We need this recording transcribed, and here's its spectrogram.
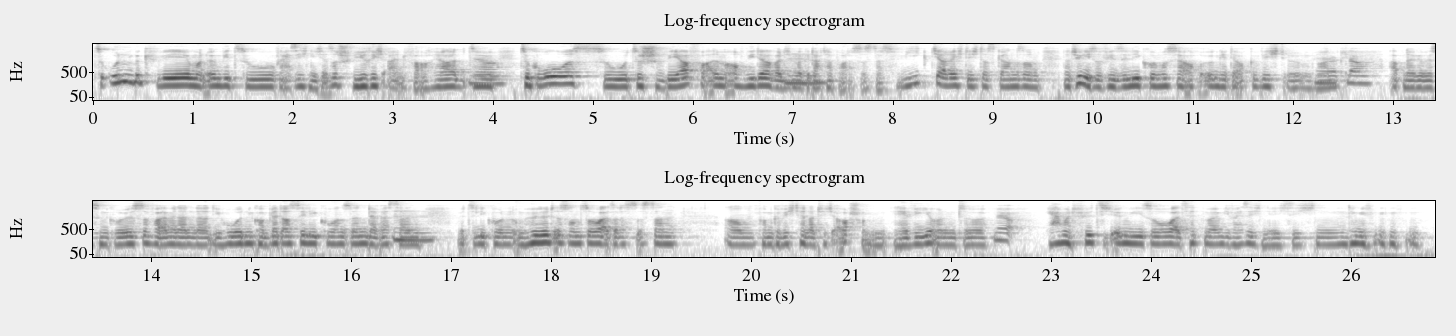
zu unbequem und irgendwie zu, weiß ich nicht, also schwierig einfach. Ja, zu, ja. zu groß, zu, zu schwer vor allem auch wieder, weil ich mhm. mir gedacht habe, boah, das, ist, das wiegt ja richtig, das Ganze. Und natürlich, so viel Silikon muss ja auch irgendwie, hat ja auch Gewicht irgendwann. Ja, klar. Ab einer gewissen Größe, vor allem wenn dann da die Hoden komplett aus Silikon sind, der Rest mhm. dann mit Silikon umhüllt ist und so. Also das ist dann ähm, vom Gewicht her natürlich auch schon heavy und äh, ja ja, man fühlt sich irgendwie so, als hätte man irgendwie, weiß ich nicht, sich ein,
